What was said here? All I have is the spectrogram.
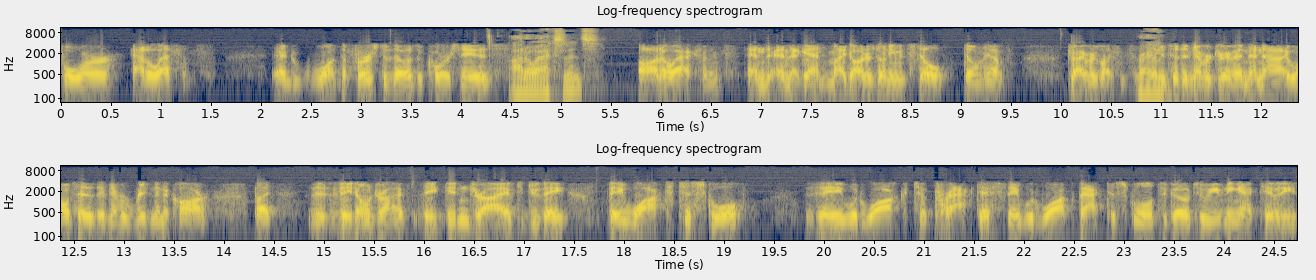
for adolescents. And one, the first of those, of course, is Auto accidents? auto accidents. And and again, my daughters don't even still don't have driver's licenses. I Right. mean, so they've never driven, and I won't say that they've never ridden in a car, but they don't drive. They didn't drive to do they they walked to school. They would walk to practice. They would walk back to school to go to evening activities.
